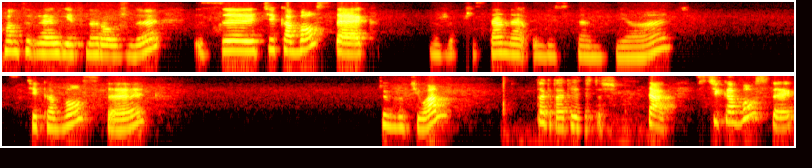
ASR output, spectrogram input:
kontrrelief narożny. Z ciekawostek, może przestanę udostępniać. Z ciekawostek, czy wróciłam? Tak, tak, jesteś. Tak. Z ciekawostek,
